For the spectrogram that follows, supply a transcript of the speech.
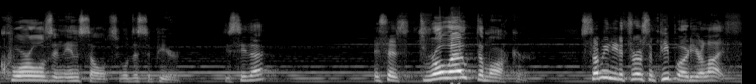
Quarrels and insults will disappear. Do you see that? It says throw out the mocker. Some of you need to throw some people out of your life.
